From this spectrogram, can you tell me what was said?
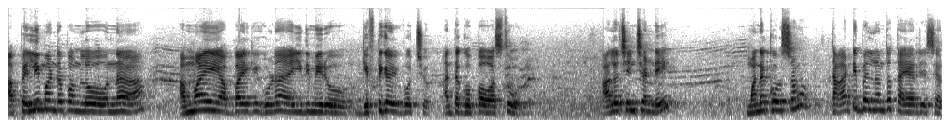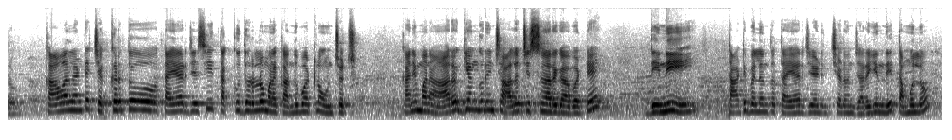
ఆ పెళ్ళి మండపంలో ఉన్న అమ్మాయి అబ్బాయికి కూడా ఇది మీరు గిఫ్ట్గా ఇవ్వచ్చు. అంత గొప్ప వస్తువు. ఆలోచించండి. మన కోసం తాటి బెల్లంతో తయారు చేశారు. కావాలంటే చక్కెరతో తయారు చేసి తక్కువ ధరలో మనకు అందుబాటులో ఉంచవచ్చు కానీ మన ఆరోగ్యం గురించి ఆలోచిస్తున్నారు కాబట్టి దీన్ని తాటి బెల్లంతో తయారు చేయించడం జరిగింది తమ్ముళ్ళు.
